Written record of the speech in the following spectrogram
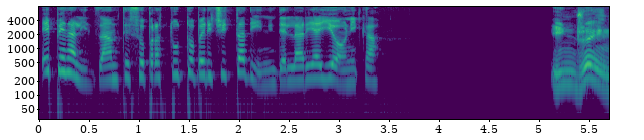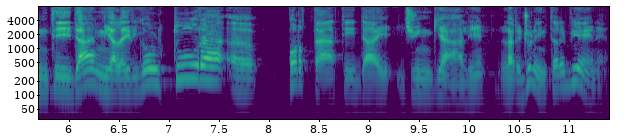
e penalizzante soprattutto per i cittadini dell'area ionica. Ingenti danni all'agricoltura eh portati dai cinghiali. La Regione interviene.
